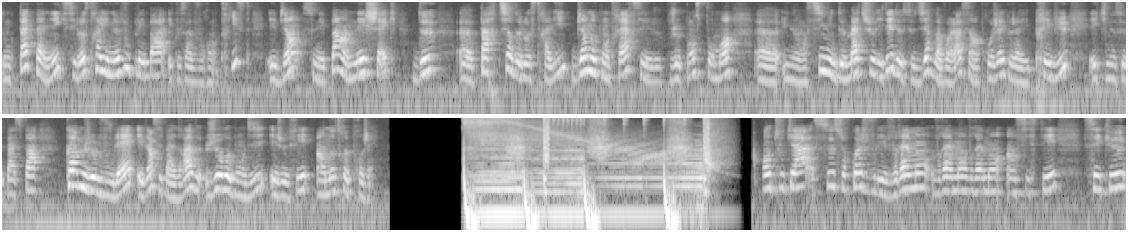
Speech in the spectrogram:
Donc pas de panique, si l'Australie ne vous plaît pas et que ça vous rend triste, eh bien ce n'est pas un échec de euh, partir de l'Australie. Bien au contraire, c'est je pense pour moi euh, un signe de maturité de se dire bah voilà, c'est un projet que j'avais prévu et qui ne se passe pas comme je le voulais, eh bien c'est pas grave, je rebondis et je fais un autre projet. En tout cas, ce sur quoi je voulais vraiment, vraiment, vraiment insister, c'est que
